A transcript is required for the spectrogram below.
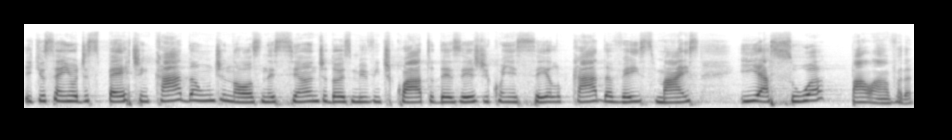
e que o Senhor desperte em cada um de nós, nesse ano de 2024, o desejo de conhecê-lo cada vez mais e a sua palavra.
